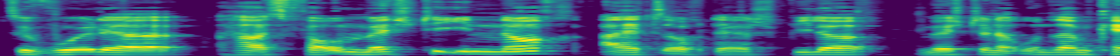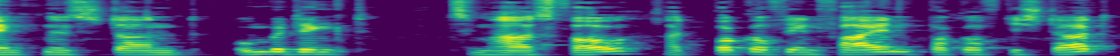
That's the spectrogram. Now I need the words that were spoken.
sowohl der HSV möchte ihn noch, als auch der Spieler möchte nach unserem Kenntnisstand unbedingt zum HSV, hat Bock auf den Verein, Bock auf die Stadt.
